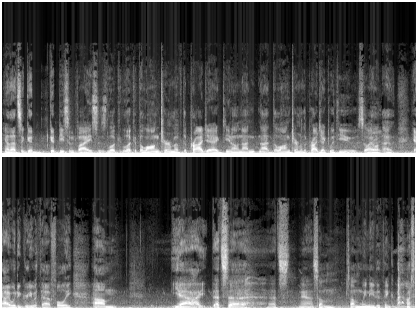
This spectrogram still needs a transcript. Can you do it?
you know that's a good good piece of advice. Is look look at the long term of the project. You know, not not the long term of the project with you. So Right. I, I yeah, I would agree with that fully. Um, yeah, that's uh, that's yeah something something we need to think about.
